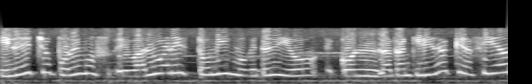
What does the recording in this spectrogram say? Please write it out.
Y de hecho podemos evaluar esto mismo que te digo con la tranquilidad que hacían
